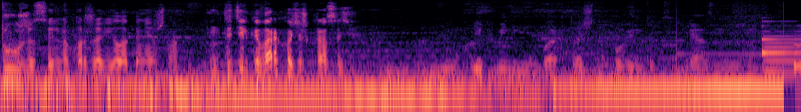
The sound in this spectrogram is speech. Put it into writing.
дуже сильно поржавіла, звісно. Ну ти тільки верх хочеш красити? Ну, як мінімум верх точно, бо він тут грязний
